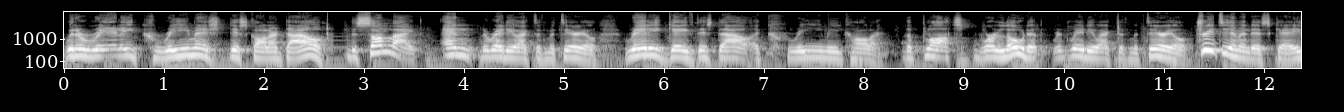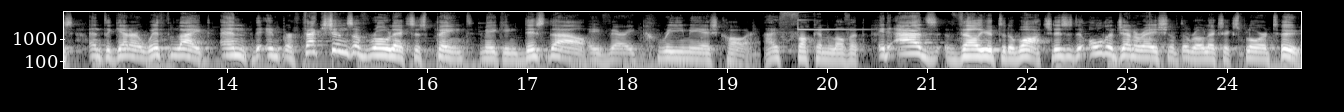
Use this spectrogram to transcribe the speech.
with a really creamish discolor dial. The sunlight and the radioactive material really gave this dial a creamy color. The plots were loaded with radioactive material, tritium in this case, and together with light and the imperfections of Rolex's paint, making this dial a very creamy-ish color. I fucking love it. It adds value to the watch. This is the older generation of the Rolex Explorer 2,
